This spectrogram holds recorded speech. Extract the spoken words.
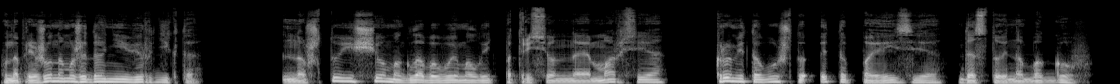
в напряженном ожидании вердикта. Но что еще могла бы вымолвить потрясенная Марсия, кроме того, что эта поэзия достойна богов?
